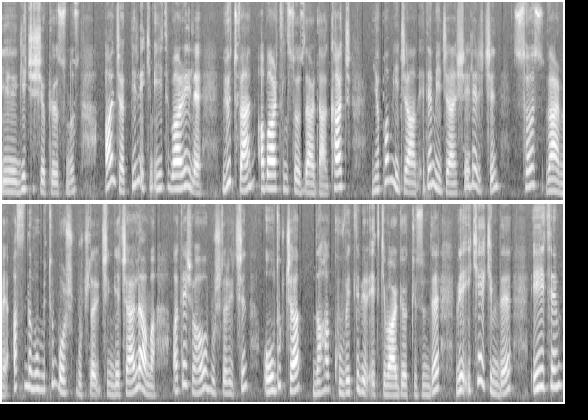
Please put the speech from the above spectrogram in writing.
e, geçiş yapıyorsunuz. Ancak 1 Ekim itibariyle lütfen abartılı sözlerden kaç. Yapamayacağın, edemeyeceğin şeyler için söz verme. Aslında bu bütün boş burçlar için geçerli ama ateş ve hava burçları için oldukça daha kuvvetli bir etki var gökyüzünde ve 2 Ekim'de eğitim,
